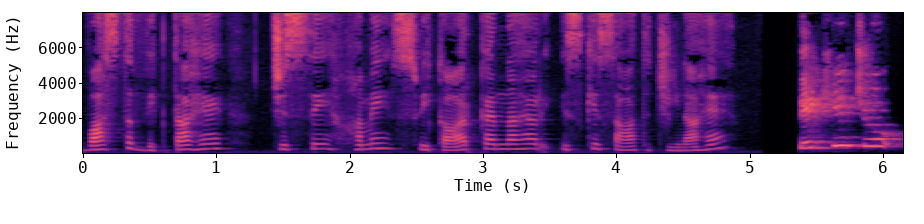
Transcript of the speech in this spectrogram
वास्तविकता है जिससे हमें स्वीकार करना है और इसके साथ जीना है? देखिए जो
